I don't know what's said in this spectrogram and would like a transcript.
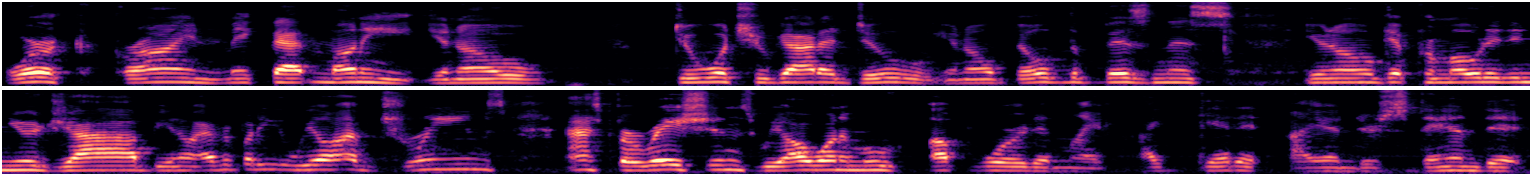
Work, grind, make that money, you know, do what you got to do, you know, build the business, you know, get promoted in your job. You know, everybody, we all have dreams, aspirations. We all want to move upward in life. I get it. I understand it.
